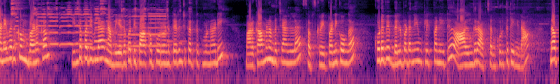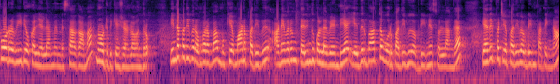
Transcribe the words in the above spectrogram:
அனைவருக்கும் வணக்கம். இந்த பதிவில் நம்ம எதை பற்றி பார்க்க போகிறோம்னு தெரிஞ்சுக்கிறதுக்கு முன்னாடி மறக்காமல் நம்ம சேனலை சப்ஸ்கிரைப் பண்ணிக்கோங்க. கூடவே பெல் பட்டனையும் கிளிக் பண்ணிவிட்டு ஆளுங்கிற ஆப்ஷன் கொடுத்துட்டிங்கன்னா நான் போடுற வீடியோக்கள் எல்லாமே மிஸ் ஆகாமல் நோட்டிஃபிகேஷனில் வந்துடும் இந்த பதிவு ரொம்ப ரொம்ப முக்கியமான பதிவு. அனைவரும் தெரிந்து கொள்ள வேண்டிய எதிர்பார்த்த ஒரு பதிவு அப்படின்னே சொல்லாங்க. எதை பற்றிய பதிவு அப்படின்னு பார்த்தீங்கன்னா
